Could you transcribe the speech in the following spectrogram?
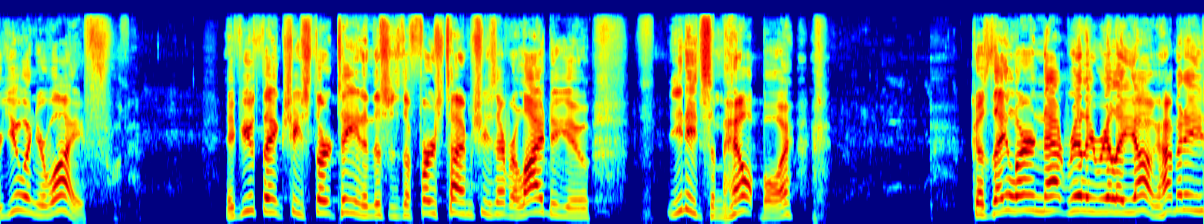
you and your wife. If you think she's 13 and this is the first time she's ever lied to you, you need some help, boy. Because they learn that really, really young. How many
